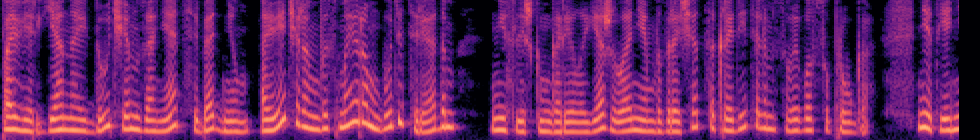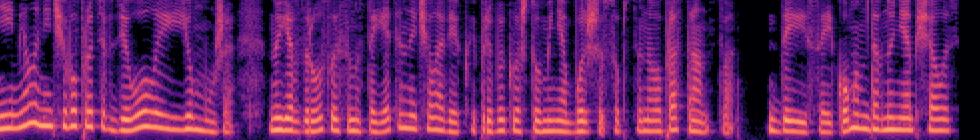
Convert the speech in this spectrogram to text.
«Поверь, я найду, чем занять себя днем, а вечером вы с Мэйром будете рядом». Не слишком горела я желанием возвращаться к родителям своего супруга. Нет, я не имела ничего против Диолы и ее мужа, но я взрослый самостоятельный человек и привыкла, что у меня больше собственного пространства. Да и с Айкомом давно не общалась.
